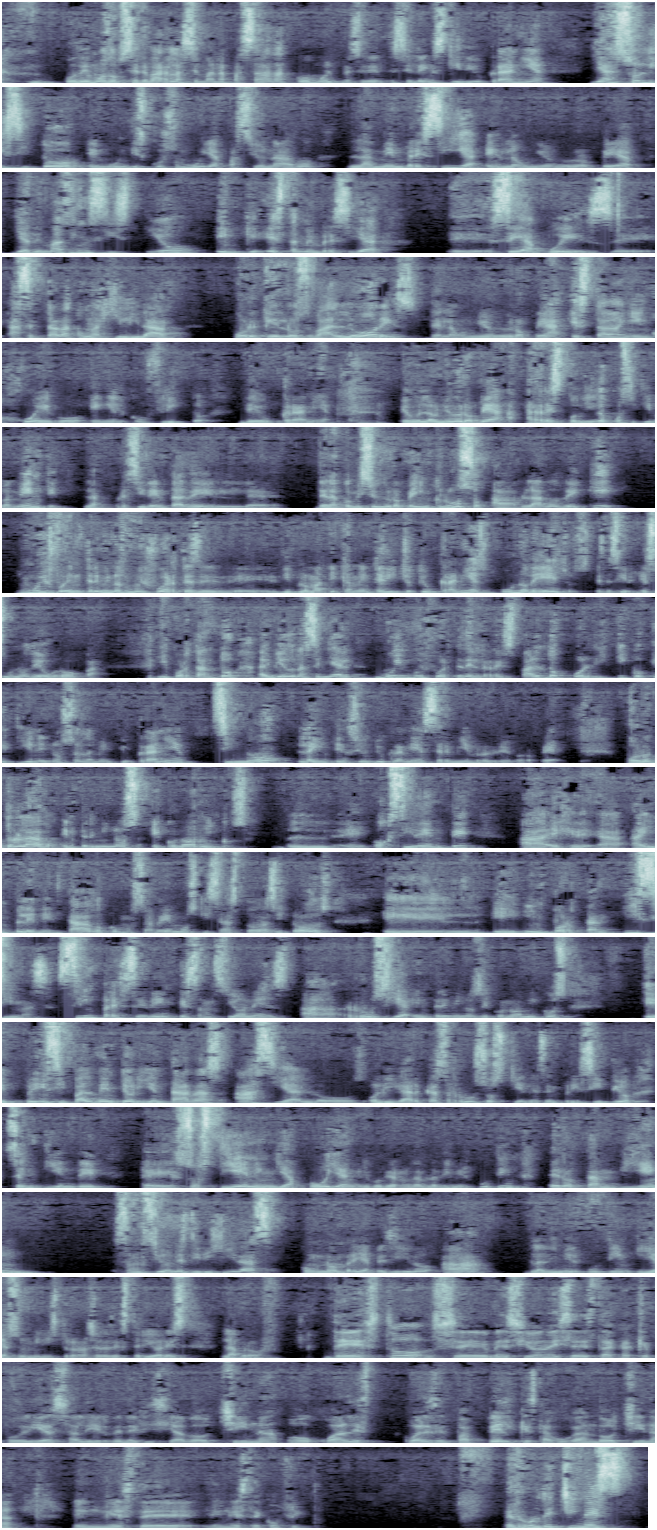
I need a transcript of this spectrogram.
podemos observar la semana pasada cómo el presidente Zelensky de Ucrania ya solicitó en un discurso muy apasionado la membresía en la Unión Europea y además insistió en que esta membresía eh, sea pues aceptada con agilidad porque los valores de la Unión Europea estaban en juego en el conflicto de Ucrania. Eh, la Unión Europea ha respondido positivamente. La presidenta de la Comisión Europea incluso ha hablado de que, muy, en términos muy fuertes diplomáticamente, ha dicho que Ucrania es uno de ellos, es decir, es uno de Europa. Y por tanto, ha enviado una señal muy, muy fuerte del respaldo político que tiene no solamente Ucrania, sino la intención de Ucrania en ser miembro de la Unión Europea. Por otro lado, en términos económicos, eh, Occidente ha, implementado, como sabemos quizás todas y todos, importantísimas, sin precedentes sanciones a Rusia en términos económicos, eh, principalmente orientadas hacia los oligarcas rusos, quienes en principio se entiende eh, sostienen y apoyan el gobierno de Vladimir Putin, pero también sanciones dirigidas con nombre y apellido a Vladimir Putin y a su ministro de Relaciones Exteriores, Lavrov. De esto se menciona y se destaca que podría salir beneficiado China o cuál es, cuál es el papel que está jugando China en este, en este conflicto. El rol de China es,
